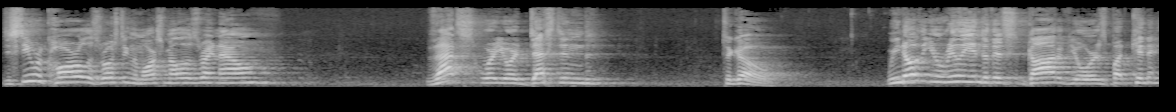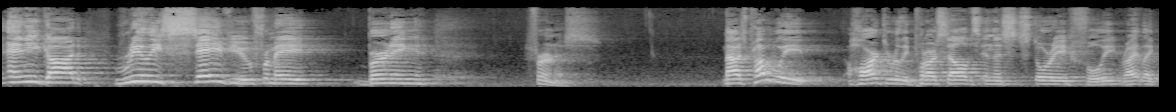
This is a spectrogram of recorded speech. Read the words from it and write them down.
do you see where Carl is roasting the marshmallows right now? That's where you're destined to go. We know that you're really into this God of yours, but can any God really save you from a burning furnace? Now, it's probably hard to really put ourselves in this story fully, right? Like,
